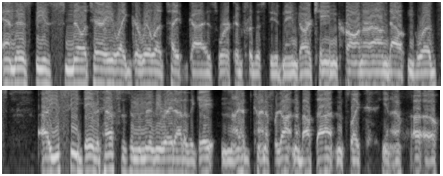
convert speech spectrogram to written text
And there's these military like guerrilla type guys working for this dude named Arcane crawling around out in the woods. Uh, you see David Hess is in the movie right out of the gate, and I had kind of forgotten about that. And it's like, you know, uh oh,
